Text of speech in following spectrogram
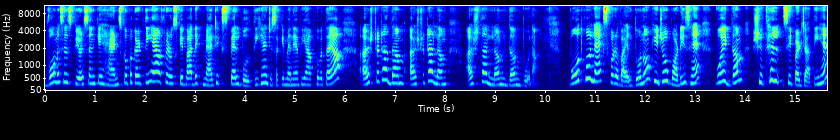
वो मिसेस पियर्सन के हैंड्स को पकड़ती हैं और फिर उसके बाद एक मैजिक स्पेल बोलती हैं, जैसा कि मैंने अभी आपको बताया, अष्टटा दम, अष्टटा लम अष्टा लम दम बोना बोथ को लैक्स फॉर अ वाइल दोनों की जो बॉडीज़ हैं, वो एकदम शिथिल सी पड़ जाती हैं।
